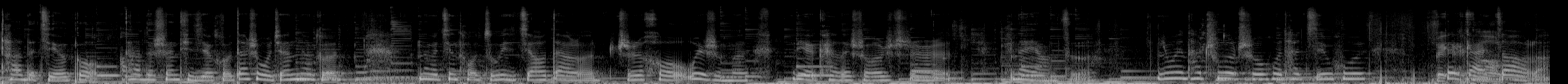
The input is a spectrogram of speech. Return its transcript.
它的结构，它的身体结构，但是我觉得那个那个镜头足以交代了之后为什么裂开的时候是那样子。的，因为他出了车祸，他几乎被被改，造了。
